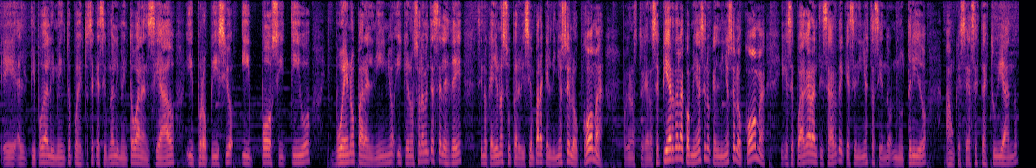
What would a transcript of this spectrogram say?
eh, el tipo de alimento, pues entonces que sea un alimento balanceado y propicio y positivo, bueno para el niño y que no solamente se les dé, sino que haya una supervisión para que el niño se lo coma. Porque no, que no se pierda la comida, sino que el niño se lo coma y que se pueda garantizar de que ese niño está siendo nutrido, aunque sea se está estudiando,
